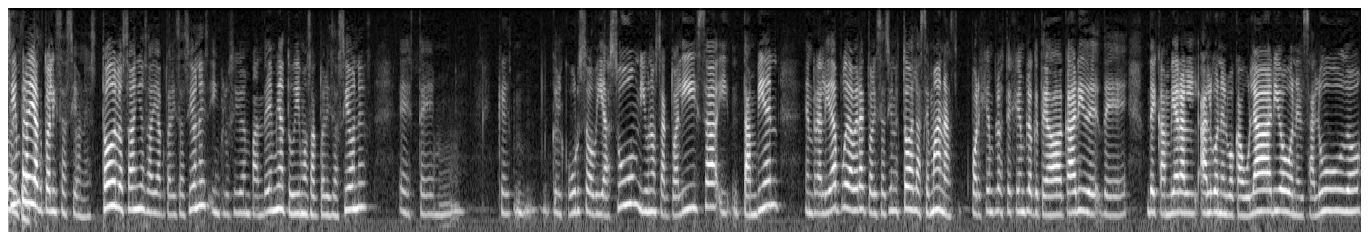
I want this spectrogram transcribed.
Siempre hay actualizaciones, todos los años hay actualizaciones, inclusive en pandemia tuvimos actualizaciones, este, que, el curso vía Zoom y uno se actualiza y también en realidad puede haber actualizaciones todas las semanas. Por ejemplo, este ejemplo que te daba Cari de, de, cambiar algo en el vocabulario o en el saludo,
